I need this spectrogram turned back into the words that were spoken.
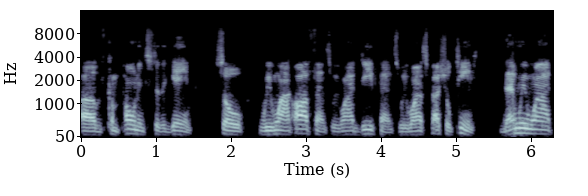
of components to the game. So we want offense, we want defense, we want special teams. Then we want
